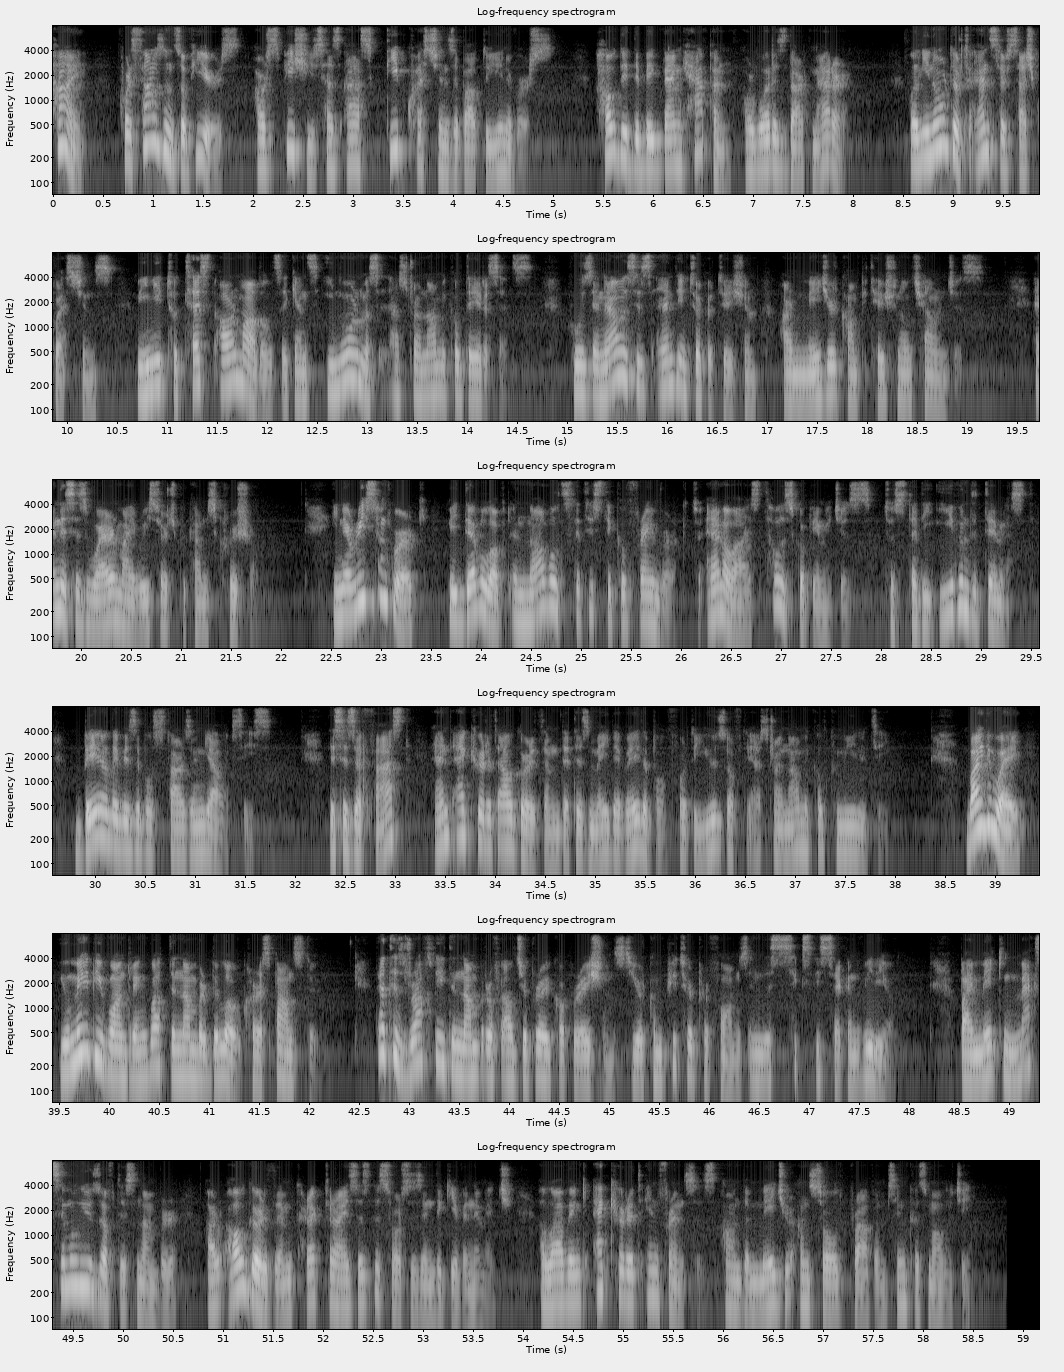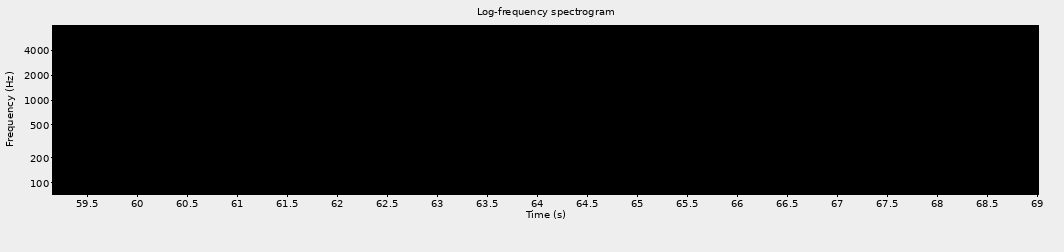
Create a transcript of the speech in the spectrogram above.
Hi, for thousands of years, our species has asked deep questions about the universe. How did the Big Bang happen, or what is dark matter? Well, in order to answer such questions, we need to test our models against enormous astronomical datasets, whose analysis and interpretation are major computational challenges. And this is where my research becomes crucial. In a recent work, we developed a novel statistical framework to analyze telescope images to study even the dimmest, barely visible stars and galaxies. This is a fast and accurate algorithm that is made available for the use of the astronomical community. By the way, you may be wondering what the number below corresponds to. That is roughly the number of algebraic operations your computer performs in this 60-second video. By making maximal use of this number, our algorithm characterizes the sources in the given image, allowing accurate inferences on the major unsolved problems in cosmology.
